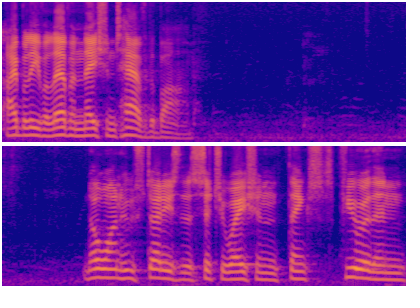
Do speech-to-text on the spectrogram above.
I believe 11 nations have the bomb. No one who studies the situation thinks fewer than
